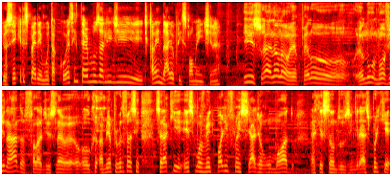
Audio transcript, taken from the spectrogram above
Eu sei que eles pedem muita coisa em termos ali de, de calendário, principalmente, né? Isso, é, não, não, é pelo. Eu não, não ouvi nada falar disso, né? Eu, eu, a minha pergunta foi assim: será que esse movimento pode influenciar de algum modo a questão dos ingressos? Porque,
